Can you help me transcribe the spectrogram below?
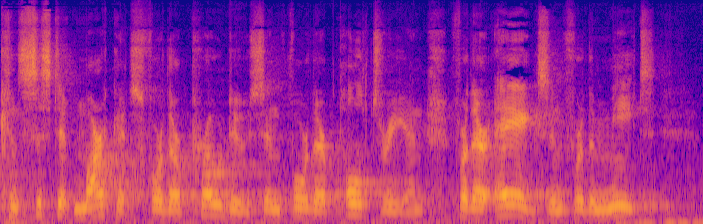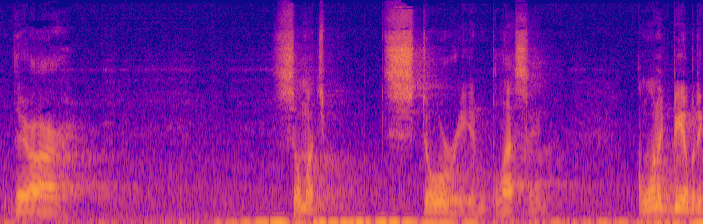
consistent markets for their produce and for their poultry and for their eggs and for the meat there are so much story and blessing. I want to be able to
